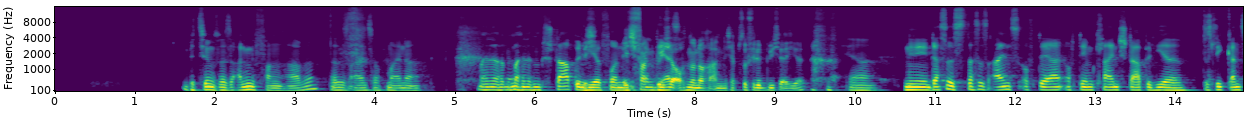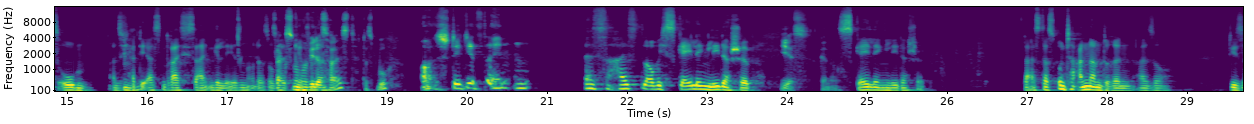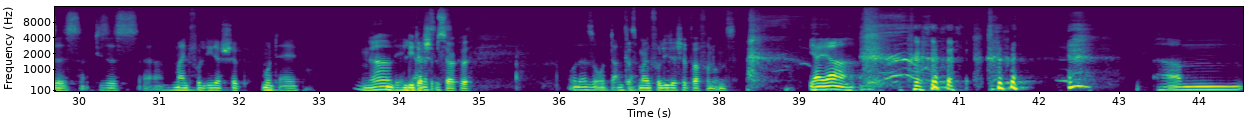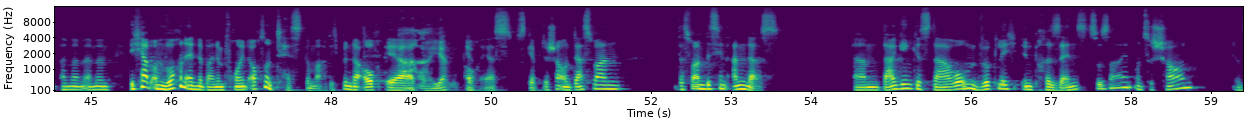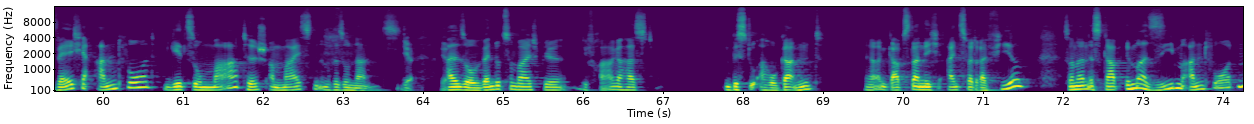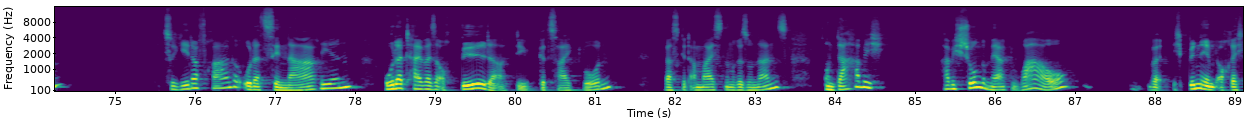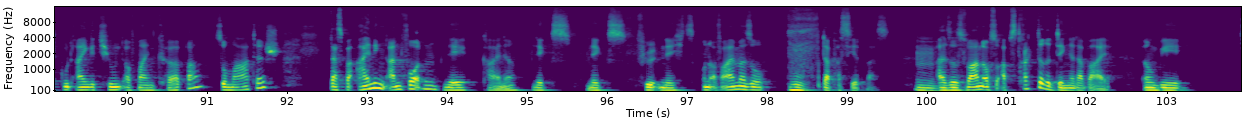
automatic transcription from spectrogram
Beziehungsweise angefangen habe. Das ist eins auf meiner, meiner ja. meinem Stapel ich, hier von. Ich fange Bücher auch nur noch an. Ich habe so viele Bücher hier. Ja. Nee, nee, das ist, das ist eins auf der, auf dem kleinen Stapel hier. Das liegt ganz oben. Also ich mhm. hatte die ersten 30 Seiten gelesen oder so. Sagst du nochmal, wie das heißt, das Buch? Oh, es steht jetzt da hinten. Es heißt, glaube ich, Scaling Leadership. Yes, genau. Scaling Leadership. Da ist das unter anderem drin, also dieses, dieses äh, Mindful Leadership Modell. Na, Leadership Circle. Oder so, danke. Das Mindful Leadership war von uns. Ja, ja. ähm, ähm, ähm, ähm, ich habe am Wochenende bei einem Freund auch so einen Test gemacht. Ich bin da auch eher, ah, ja, auch eher skeptischer und das war ein, das war ein bisschen anders. Ähm, da ging es darum, wirklich in Präsenz zu sein und zu schauen, welche Antwort geht somatisch am meisten in Resonanz? Ja, ja. Also, wenn du zum Beispiel die Frage hast, bist du arrogant? Ja, gab es da nicht eins, zwei, drei, vier, sondern es gab immer sieben Antworten zu jeder Frage oder Szenarien oder teilweise auch Bilder, die gezeigt wurden. Was geht am meisten in Resonanz? Und da habe ich, habe ich schon gemerkt, wow, weil ich bin eben auch recht gut eingetuned auf meinen Körper, somatisch, dass bei einigen Antworten, nee, keine, nix, nix, fühlt nichts. Und auf einmal so, puff, da passiert was. Mhm. Also es waren auch so abstraktere Dinge dabei. Irgendwie,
